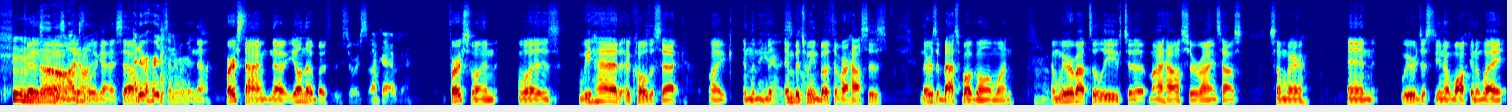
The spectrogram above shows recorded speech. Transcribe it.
because no, I was, I I, was a don't- little guy. So I never heard this. I never heard this. no, first time, no, you'll know both of these stories. So. Okay, okay. First one was we had a cul-de-sac like in the I think I mi- know this in between both of our houses. There was a basketball goal on one, oh. and we were about to leave to my house or Ryan's house somewhere, and we were just you know walking away,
